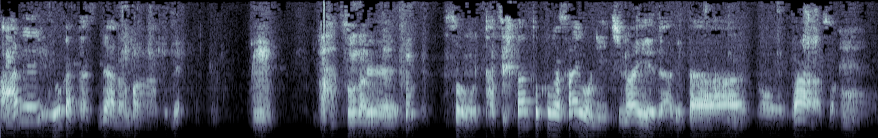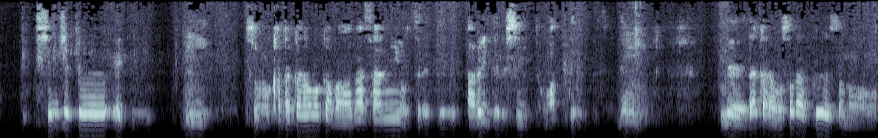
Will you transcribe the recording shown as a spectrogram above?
あれ、良かったですね、あのファンアートね。うん。あ、そうなるんだ。そう、辰木監督が最後に一万円であげたのが、その、新宿駅に、そのカタカナ若葉が3人を連れて歩いてるシーンと終わってるんですよね。で、だからおそらく、その、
